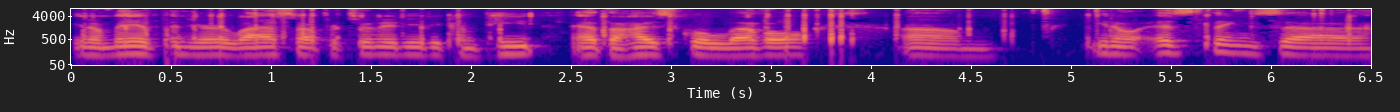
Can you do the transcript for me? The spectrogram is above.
you know, may have been your last opportunity to compete at the high school level. Um, you know, as things uh,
